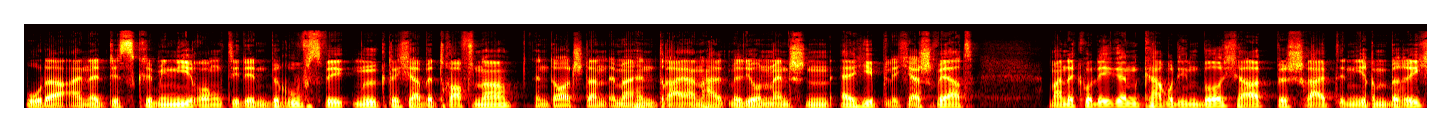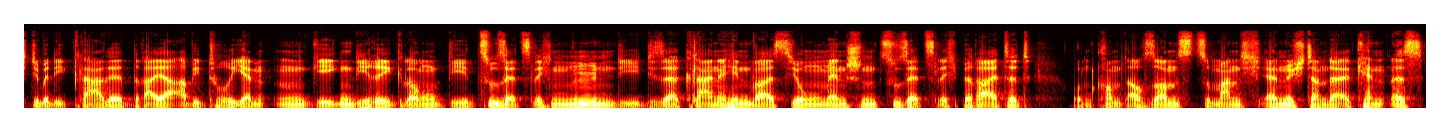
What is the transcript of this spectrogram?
oder eine Diskriminierung, die den Berufsweg möglicher Betroffener, in Deutschland immerhin dreieinhalb Millionen Menschen, erheblich erschwert. Meine Kollegin Caroline Burchardt beschreibt in ihrem Bericht über die Klage dreier Abiturienten gegen die Regelung die zusätzlichen Mühen, die dieser kleine Hinweis jungen Menschen zusätzlich bereitet und kommt auch sonst zu manch ernüchternder Erkenntnis.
